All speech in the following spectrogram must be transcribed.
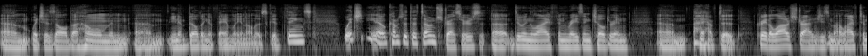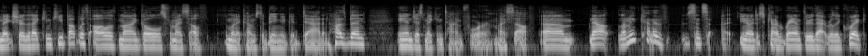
um, which is all the home and um, you know building a family and all those good things, which you know comes with its own stressors. Uh, doing life and raising children, um, I have to create a lot of strategies in my life to make sure that I can keep up with all of my goals for myself when it comes to being a good dad and husband, and just making time for myself. Um, now, let me kind of, since uh, you know, I just kind of ran through that really quick.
